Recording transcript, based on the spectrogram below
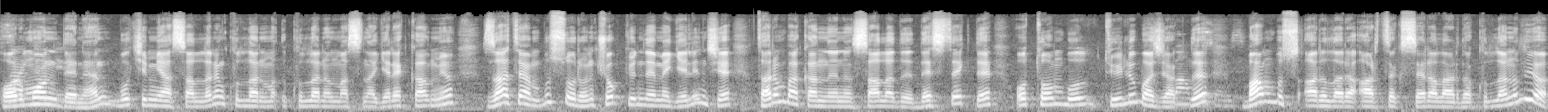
hormon denen bu kimyasalların kullanma, kullanılmasına gerek kalmıyor. Zaten bu sorun çok gündeme gelince Tarım Bakanlığı'nın sağladığı destekle o tombul tüylü bacaklı Bambus bambus arıları artık seralarda kullanılıyor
